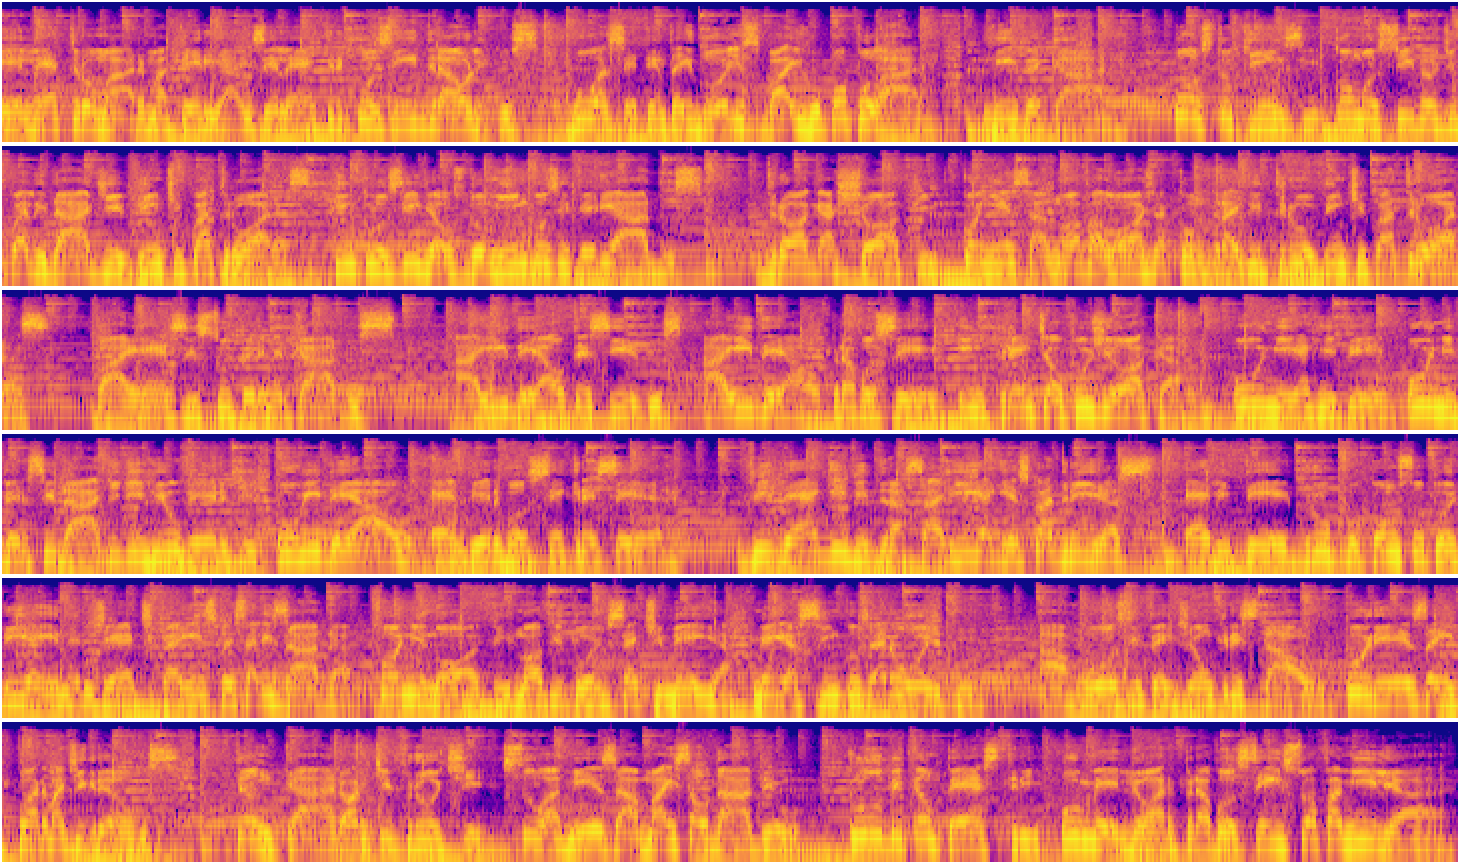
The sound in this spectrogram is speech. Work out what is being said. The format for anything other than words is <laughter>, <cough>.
Eletromar, materiais elétricos e hidráulicos. Rua 72, Bairro Popular. Rivecar. Posto 15, combustível de qualidade 24 horas, inclusive aos domingos e feriados. Droga Shop, conheça a nova loja com drive-thru 24 horas. Paese Supermercados. A Ideal Tecidos, a ideal para você, em frente ao Fujioka. UniRV, Universidade de Rio Verde. O ideal é ver você crescer. Videg Vidraçaria e Esquadrias. LT Grupo Consultoria Energética Especializada. Fone 99276-6508. Arroz e feijão cristal. Pureza em forma de grãos. Tancar Hortifruti. Sua mesa mais saudável. Clube Campestre. O melhor para você e sua família.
